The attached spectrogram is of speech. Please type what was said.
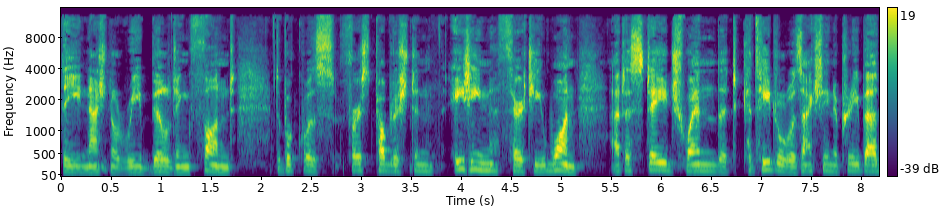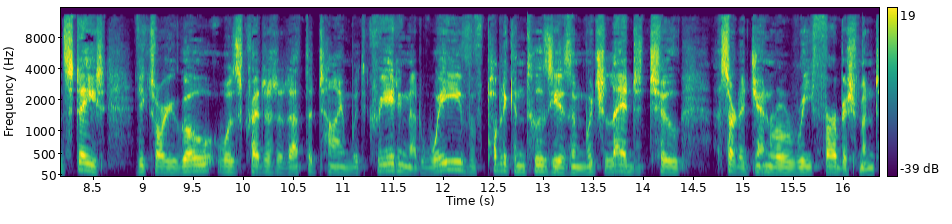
the National Rebuilding Fund. The book was first published in 1831 at a stage when the cathedral was actually in a pretty bad state. Victor Hugo was credited at the time with creating that wave of public enthusiasm which led to a sort of general refurbishment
